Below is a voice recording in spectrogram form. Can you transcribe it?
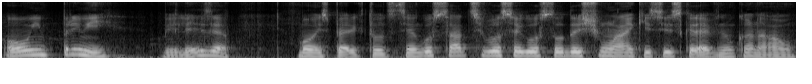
ou imprimir, beleza? Bom, espero que todos tenham gostado. Se você gostou, deixe um like e se inscreve no canal.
